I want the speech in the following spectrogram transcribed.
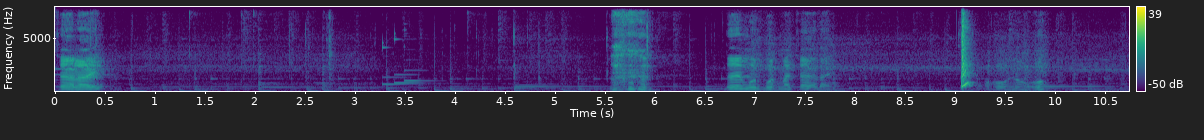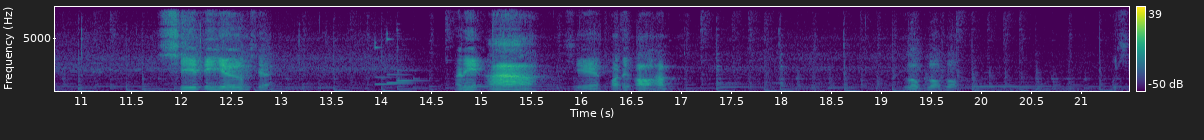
เจอเลย เดินมุดมุดมาเจอเลย โอ้โห หนู ชีสนี่เยิ้มเชียอันนี้ อ่า โอเค พอนึกออกครับ หลบหลบหลบโอเค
